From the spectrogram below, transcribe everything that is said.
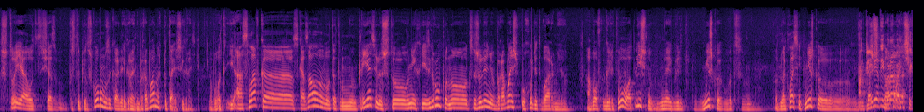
что я вот сейчас поступил в школу музыкальную, играю на барабанах, пытаюсь играть. Вот. И, а Славка сказал вот этому приятелю, что у них есть группа, но, к сожалению, барабанщик уходит в армию. А Вовка говорит, о, отлично. У меня, говорит, Мишка, вот одноклассник Мишка э, Отличный великолепно. барабанщик.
